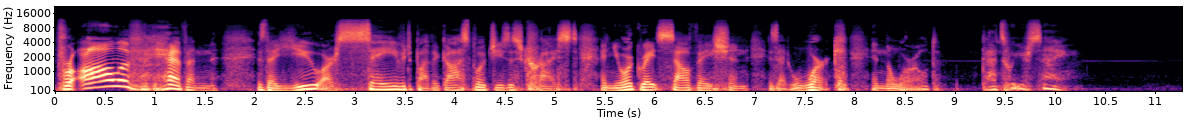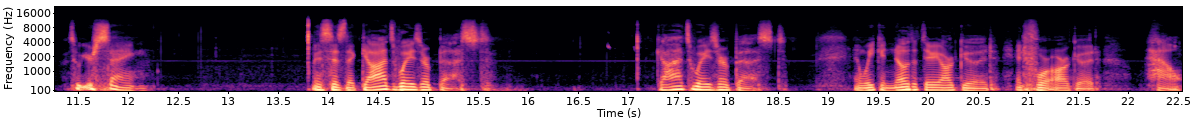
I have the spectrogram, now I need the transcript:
for all of heaven is that you are saved by the gospel of Jesus Christ and your great salvation is at work in the world. That's what you're saying. That's what you're saying. It says that God's ways are best God's ways are best, and we can know that they are good and for our good. How?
